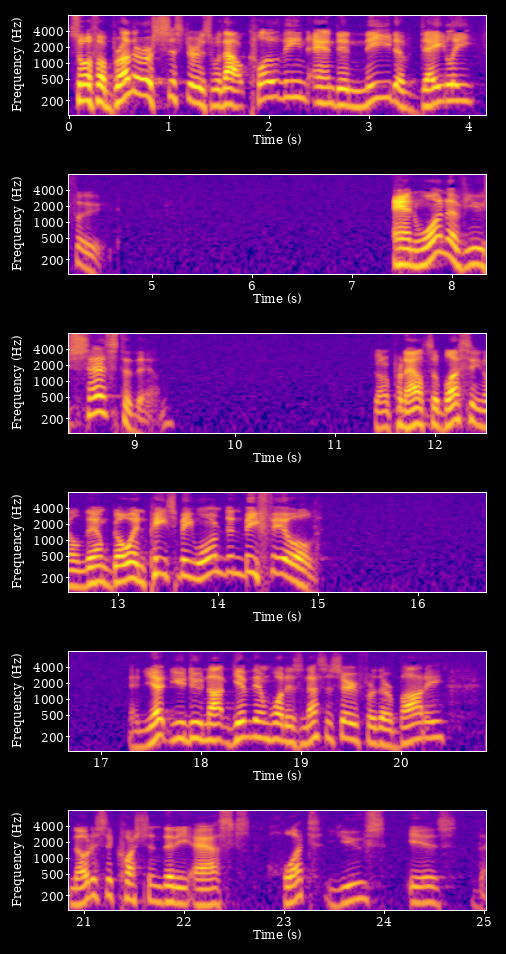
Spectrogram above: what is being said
So if a brother or sister is without clothing and in need of daily food, and one of you says to them, I'm going to pronounce a blessing on them, go in peace, be warmed, and be filled. And yet you do not give them what is necessary for their body. Notice the question that he asks What use is that?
